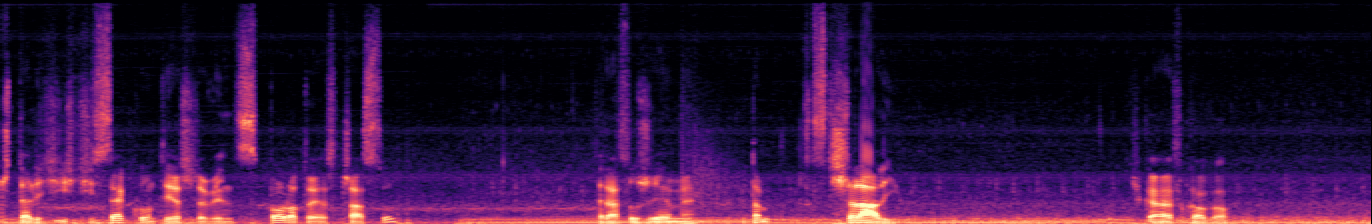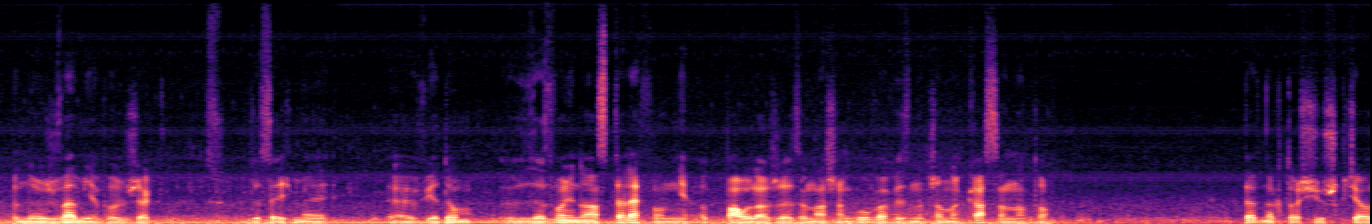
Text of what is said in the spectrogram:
40 sekund jeszcze, więc sporo to jest czasu. Teraz użyjemy... Tam strzelali. Ciekawe w kogo. Pewno już we mnie, bo już jak dostaliśmy e, wiadomo, zadzwonił do nas telefon nie, od Paula, że za naszą głowę wyznaczono kasę, no to pewno ktoś już chciał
